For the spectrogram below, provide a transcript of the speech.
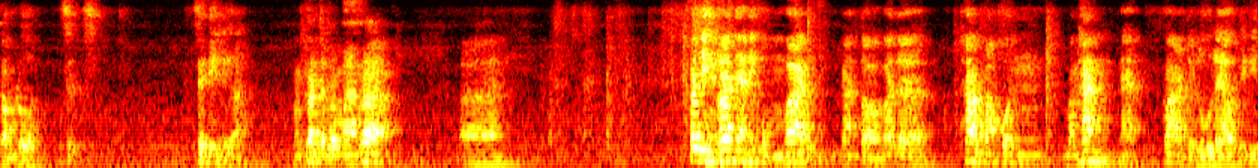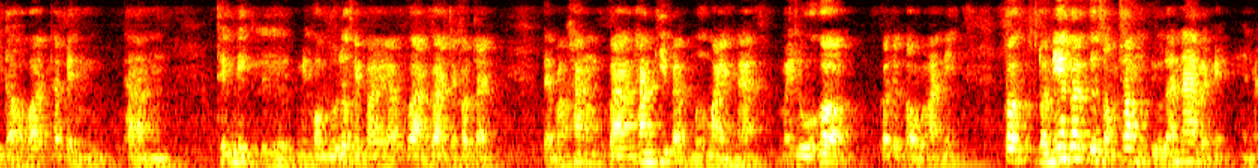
กับโหลดเสเส้นที่เหลือ มันก็จะประมาณว่าก็จะเห็นว่าเนี่ยที่ผมว่าการต่อก็จะถ้าบางคนบางท่านนะก็อาจจะรู้แล้ววิธีต่อว่าถ้าเป็นทางเทคนิคหรือมีความรู้เรื่องไฟฟ้าแล้วก็ก็อาจจะเข้าใจ แต่บางครั้งบางท่านที่แบบมือใหม่นะไม่รู้ก็ก็จะต่อประมาณนี้ ก็ตัวนี้ก็คือสองช่องอยู่ด้านหน้าแบบนี้เห็นไหม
